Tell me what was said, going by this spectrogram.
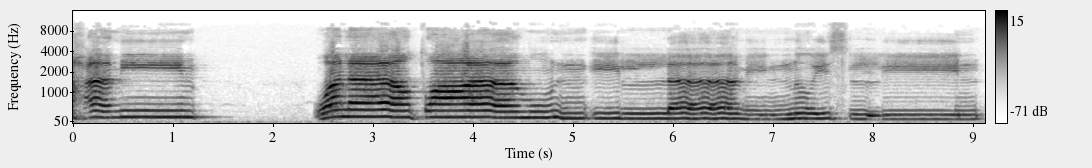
حميم ولا طعام إلا من غسلين.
